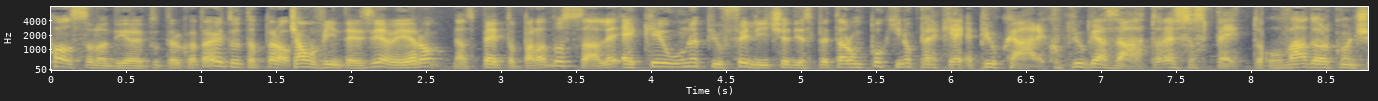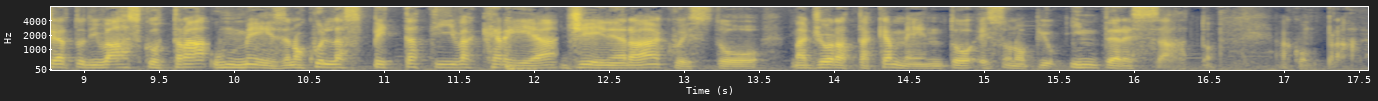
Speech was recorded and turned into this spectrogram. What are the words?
possono dire tutto il contrario di tutto, però facciamo finta che sia vero, l'aspetto paradossale è che uno è più felice di aspettare un pochino perché è più carico, più gasato adesso aspetto, o vado al concerto di Vasco tra un mese, no? Quell'aspettativa crea, genera questo maggiore attaccamento e sono più interessato a comprare.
